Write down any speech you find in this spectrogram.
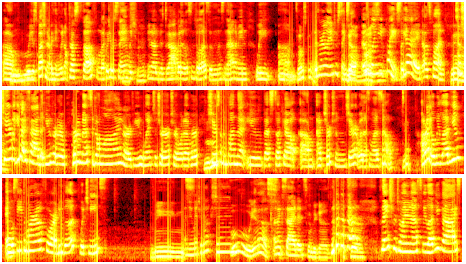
um, we just question everything. We don't trust stuff like what you were saying. Mm-hmm. That's we, right. you know, does God really listen to us and this and that? I mean, we. Um, That was good. It was really interesting. So Yeah, it it was a really neat point. So yay, that was fun. Yeah. So share what you guys had. If you heard a heard a message online, or if you went to church or whatever, Mm-hmm. share something fun that you that stuck out um, at church and share it with us and let us know. Yeah. All right. Well, we love you, and we'll see you tomorrow for a new book, which means Means. a new introduction. Ooh, yes. I'm excited. It's gonna be good. Sure. Thanks for joining us. We love you guys.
